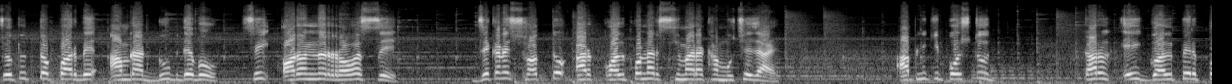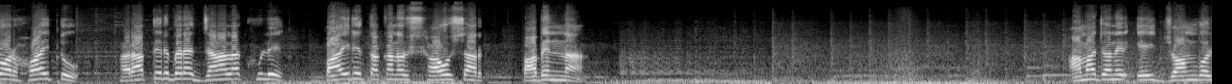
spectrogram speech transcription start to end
চতুর্থ পর্বে আমরা ডুব দেব সেই অরণ্যের রহস্যে, যেখানে সত্য আর কল্পনার সীমারেখা মুছে যায়। আপনি কি প্রস্তুত? কারণ এই গল্পের পর হয়তো রাতের বেলায় জানালা খুলে বাইরে তাকানোর সাহস আর পাবেন না। আমাজনের এই জঙ্গল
